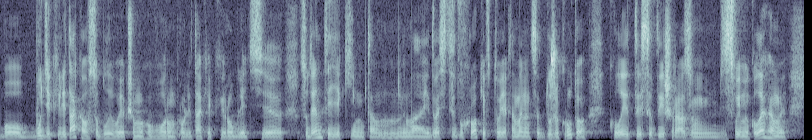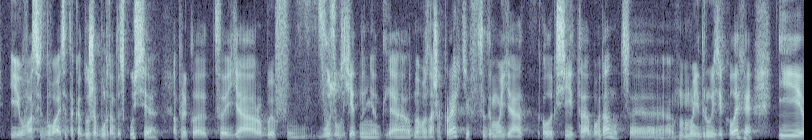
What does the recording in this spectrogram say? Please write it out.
Бо будь-який літак, а особливо якщо ми говоримо про літак, який роблять е, студенти, яким там немає 22 років, то як на мене це дуже круто, коли ти сидиш разом зі своїми колегами, і у вас відбувається така дуже бурна дискусія. Наприклад, я робив вузол з'єднання для одного з наших проєктів. Сидимо я, Олексій та Богдан, це мої друзі, колеги. І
